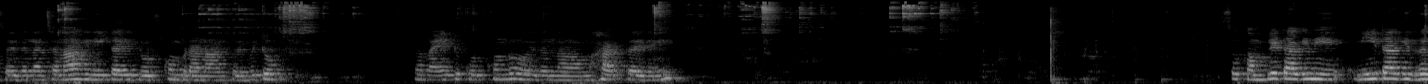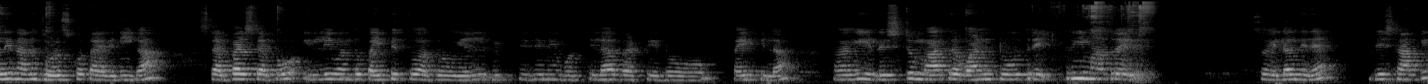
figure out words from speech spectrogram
ಸೊ ಇದನ್ನು ಚೆನ್ನಾಗಿ ನೀಟಾಗಿ ಜೋಡಿಸ್ಕೊಂಡ್ಬಿಡೋಣ ಅಂತ ಹೇಳ್ಬಿಟ್ಟು. ಸೊ ನೈಟು ಕೂತ್ಕೊಂಡು ಇದನ್ನು ಮಾಡ್ತಾ ಇದ್ದೀನಿ. ಸೊ ಕಂಪ್ಲೀಟಾಗಿ ನೀಟಾಗಿ ಇದರಲ್ಲಿ ನಾನು ಜೋಡಿಸ್ಕೊತಾ ಇದ್ದೀನಿ. ಈಗ ಸ್ಟೆಪ್ ಬೈ ಸ್ಟೆಪ್ಪು ಇಲ್ಲಿ ಒಂದು ಪೈಪ್ ಇತ್ತು, ಅದು ಎಲ್ಲಿ ಬಿಟ್ಟಿದ್ದೀನಿ ಗೊತ್ತಿಲ್ಲ ಬಟ್ ಇದು ಪೈಪ್ ಇಲ್ಲ. ಹಾಗಾಗಿ ಇದಿಷ್ಟು ಮಾತ್ರ ಒನ್ ಟೂ ತ್ರೀ ತ್ರೀ ಮಾತ್ರ ಇದೆ. ಸೊ ಇಲ್ಲೊಂದಿದೆ. ಇದಿಷ್ಟು ಹಾಕಿ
